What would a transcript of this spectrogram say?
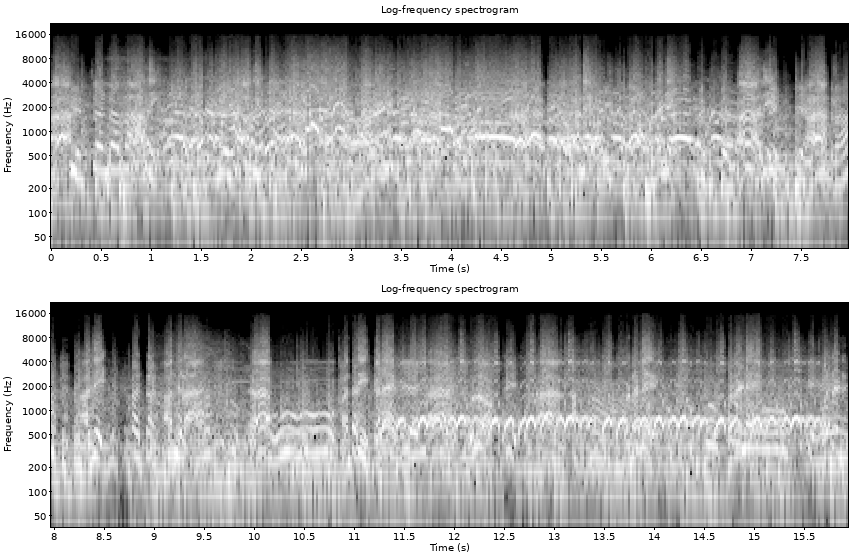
అది చెప్పంటే అది కొట్టండి, కొట్టండి. ఆ, అది ఆ, అది అదిరా ఆ, అంతే కరెక్ట్ ఆ, ఉల్లో. ఆ, కొట్టండి కొట్టండి కొట్టండి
